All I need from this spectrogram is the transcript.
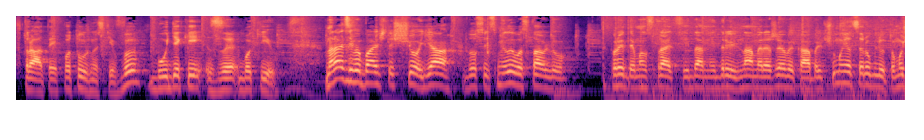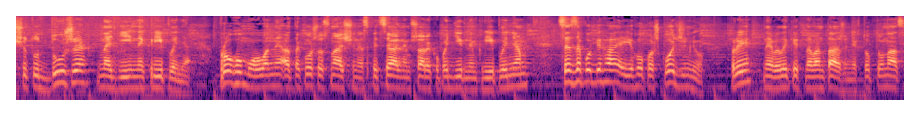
втрати потужності в будь-який з боків. Наразі ви бачите, що я досить сміливо ставлю при демонстрації даний дриль на мережевий кабель. Чому я це роблю? Тому що тут дуже надійне кріплення. Прогумоване, а також оснащене спеціальним шарикоподібним кріпленням. Це запобігає його пошкодженню при невеликих навантаженнях. Тобто у нас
